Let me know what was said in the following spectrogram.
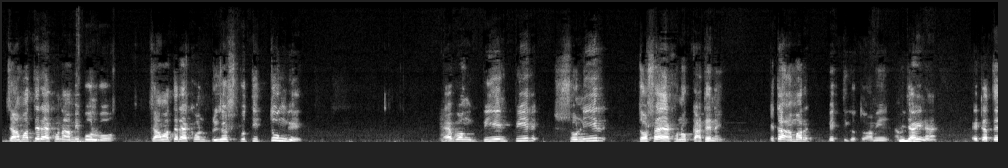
জামাতের এখন আমি বলব জামাতের এখন বৃহস্পতি তুঙ্গে এবং বিএনপির শনির দশা এখনও কাটে নাই। এটা আমার ব্যক্তিগত। আমি আমি জানি না এটাতে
